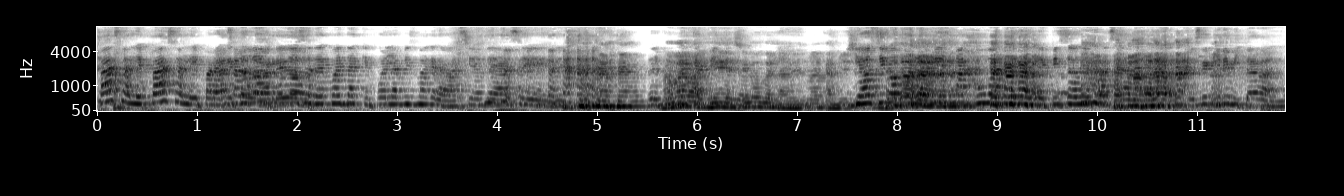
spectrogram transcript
Pásale, pásale, para que todo el mundo se dé cuenta que fue la misma grabación de hace. del No me bañé, capítulo. sigo con la misma camisa. Yo sigo con la misma cuba desde el episodio pasado. es que quiere imitar a Van.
